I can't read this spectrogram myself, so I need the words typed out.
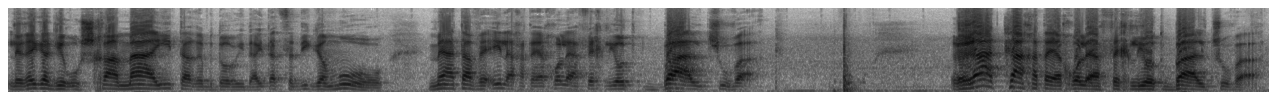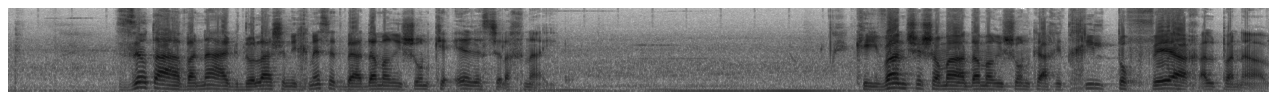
לרגע גירושך, מה היית רב דוד? היית צדיק גמור. מעתה ואילך אתה יכול להפך להיות בעל תשובה. רק כך אתה יכול להפך להיות בעל תשובה. זאת ההבנה הגדולה שנכנסת באדם הראשון כערש של הכנאי. כיוון ששמע האדם הראשון כך, התחיל תופח על פניו.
